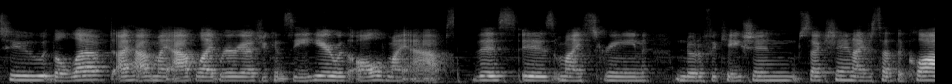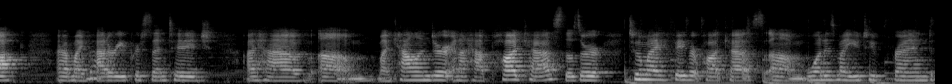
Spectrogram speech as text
to the left, I have my app library as you can see here with all of my apps. This is my screen notification section. I just have the clock, I have my battery percentage, I have um, my calendar, and I have podcasts. Those are two of my favorite podcasts. Um, one is my YouTube friend,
